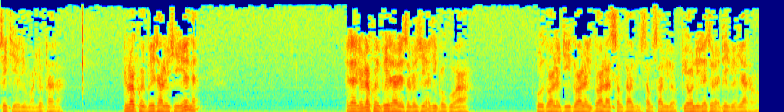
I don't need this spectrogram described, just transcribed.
စိတ်ကြီးအဒီမှာလွတ်ထားတာလူလောက်ခွင့်ပေးထားလို့ရှိရင်တဲ့အဲ့ဒါလူလောက်ခွင့်ပေးထားတယ်ဆိုလို့ရှိရင်အဲ့ဒီပုဂ္ဂိုလ်ဟာ ကိုသွားလိုက်ဒီသွားလိုက်သွားလာဆောက်သားပြီးဆောက်စားပြီးတော့ပျော်နေတယ်ဆိုတဲ့အဓိပ္ပာယ်ရတော့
